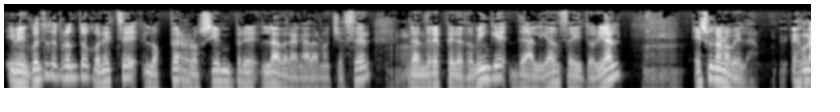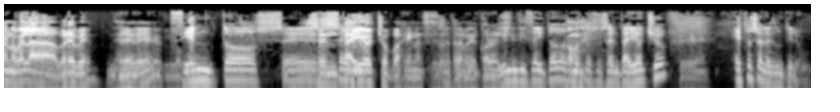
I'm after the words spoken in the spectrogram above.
Y me encuentro de pronto con este Los perros siempre ladran al anochecer, de Andrés Pérez Domínguez, de Alianza Editorial. Es una novela. Es una novela breve. Breve, eh, lo- 168 68 páginas, exactamente. Con el sí. índice y todo, Con- 168. Sí. Esto se lee de un tirón.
